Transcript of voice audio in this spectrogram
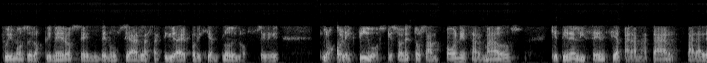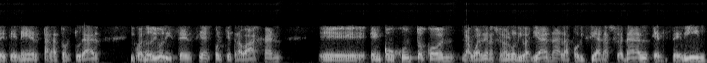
Fuimos de los primeros en denunciar las actividades, por ejemplo, de los, eh, los colectivos, que son estos zampones armados que tienen licencia para matar, para detener, para torturar, Y cuando digo licencia es porque trabajan eh, en conjunto con la Guardia Nacional Bolivariana, la Policía Nacional, el SEBIN,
